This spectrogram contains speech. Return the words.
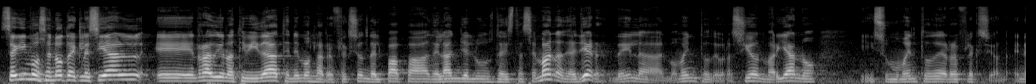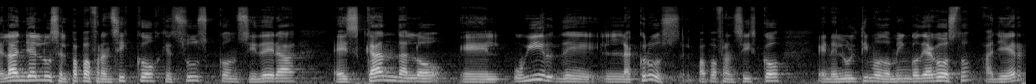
Seguimos en Nota Eclesial, en Radio Natividad tenemos la reflexión del Papa del Ángelus de esta semana, de ayer, del momento de oración mariano y su momento de reflexión. En el Ángelus el Papa Francisco Jesús considera escándalo el huir de la cruz. El Papa Francisco en el último domingo de agosto, ayer,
